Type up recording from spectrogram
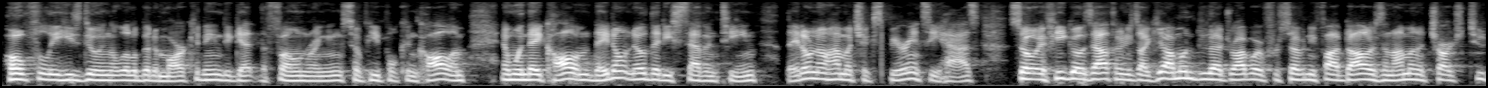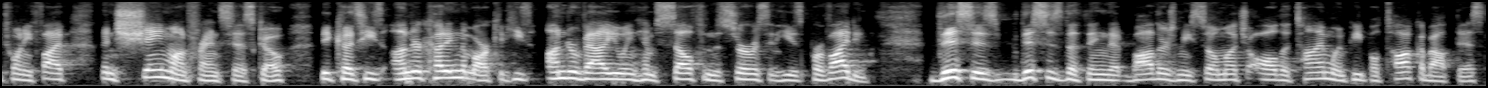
Hopefully, he's doing a little bit of marketing to get the phone ringing so people can call him. And when they call him, they don't know that he's 17. They don't know how much experience he has. So if he goes out there and he's like, "Yeah, I'm going to do that driveway for seventy-five dollars, and I'm going to charge two twenty-five, then shame on Francisco because he's undercutting the market. He's undervaluing himself and the service that he is providing. This is this is the thing that bothers me so much all the time when people talk about this.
